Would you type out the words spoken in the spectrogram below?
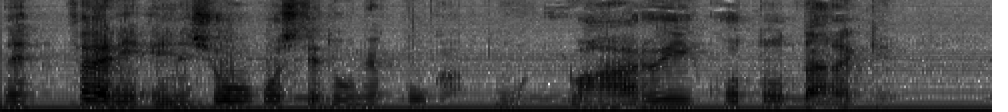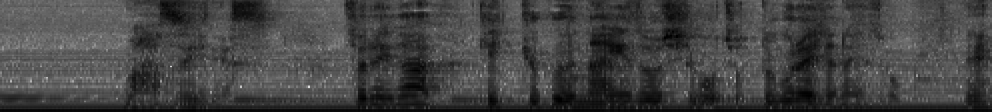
ね、さらに炎症を起こして動脈硬化。もう悪いことだらけ。まずいです。それが結局内臓脂肪ちょっとぐらいじゃないですよ、ね、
